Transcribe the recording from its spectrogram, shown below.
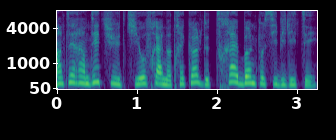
un terrain d'étude qui offrait à notre école de très bonnes possibilités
